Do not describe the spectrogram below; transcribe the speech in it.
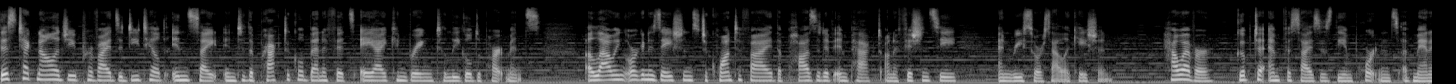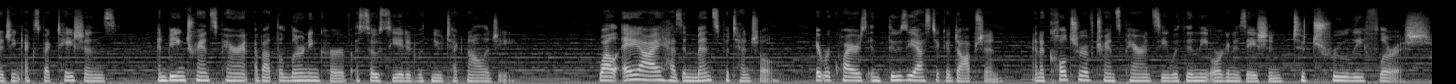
This technology provides a detailed insight into the practical benefits AI can bring to legal departments, allowing organizations to quantify the positive impact on efficiency and resource allocation. However, Gupta emphasizes the importance of managing expectations and being transparent about the learning curve associated with new technology. While AI has immense potential, it requires enthusiastic adoption and a culture of transparency within the organization to truly flourish.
